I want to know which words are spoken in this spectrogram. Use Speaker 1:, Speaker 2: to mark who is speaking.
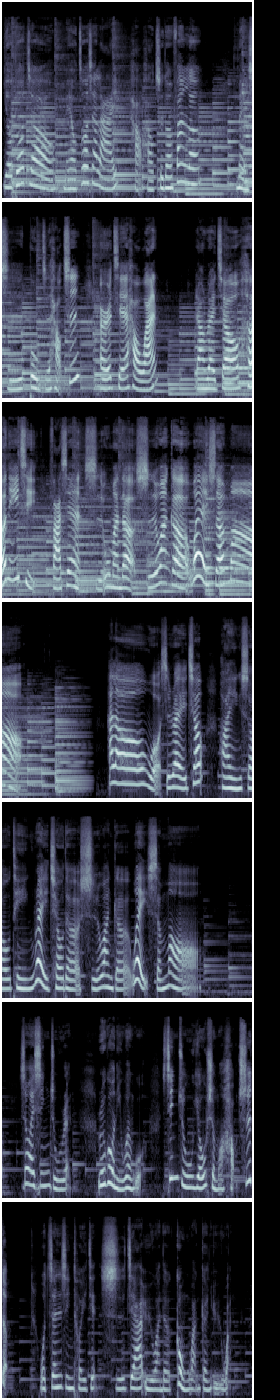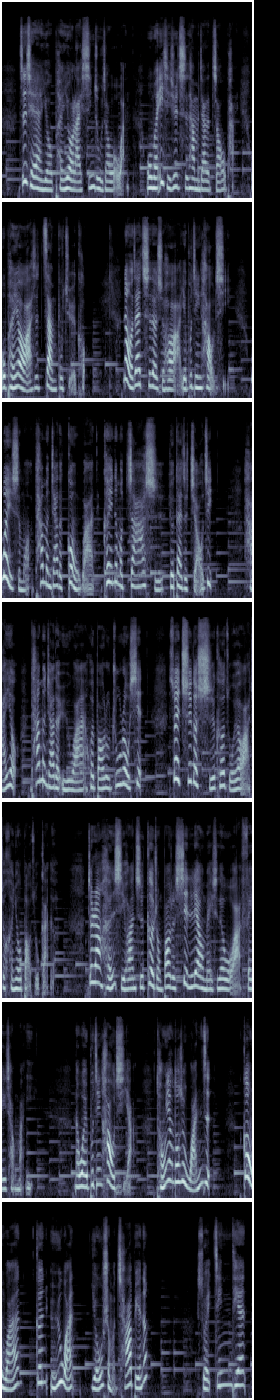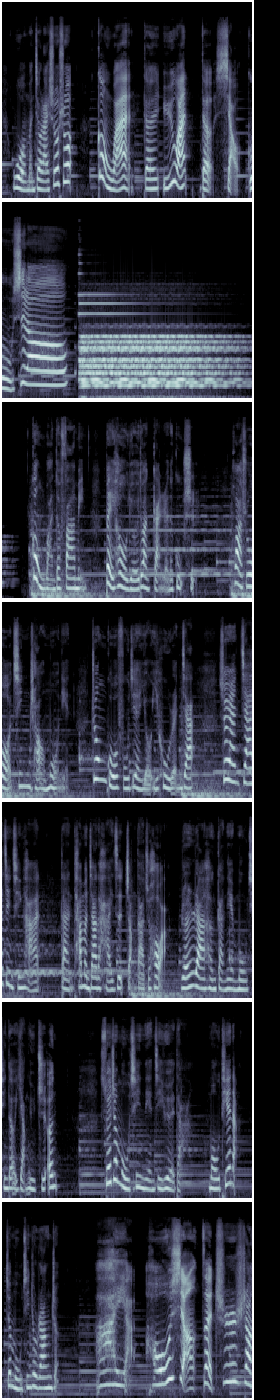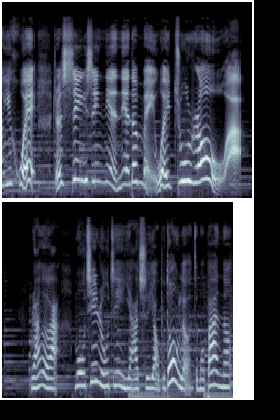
Speaker 1: 有多久没有坐下来好好吃顿饭了？美食不止好吃，而且好玩。让瑞秋和你一起发现食物们的十万个为什么。Hello，我是瑞秋，欢迎收听瑞秋的十万个为什么。身为新主人，如果你问我。新竹有什么好吃的？我真心推荐十家鱼丸的贡丸跟鱼丸。之前有朋友来新竹找我玩，我们一起去吃他们家的招牌，我朋友啊是赞不绝口。那我在吃的时候啊，也不禁好奇，为什么他们家的贡丸可以那么扎实又带着嚼劲？还有他们家的鱼丸会包入猪肉馅，所以吃个十颗左右啊，就很有饱足感了。这让很喜欢吃各种包着馅料美食的我啊非常满意。那我也不禁好奇啊，同样都是丸子，贡丸跟鱼丸有什么差别呢？所以今天我们就来说说贡丸跟鱼丸的小故事喽。贡丸的发明背后有一段感人的故事。话说清朝末年。中国福建有一户人家，虽然家境清寒，但他们家的孩子长大之后啊，仍然很感念母亲的养育之恩。随着母亲年纪越大，某天呐，这母亲就嚷着：“哎呀，好想再吃上一回这心心念念的美味猪肉啊！”然而啊，母亲如今牙齿咬不动了，怎么办呢？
